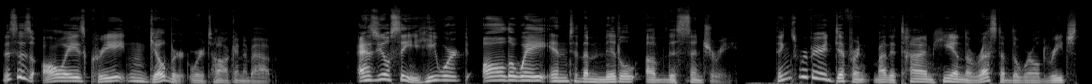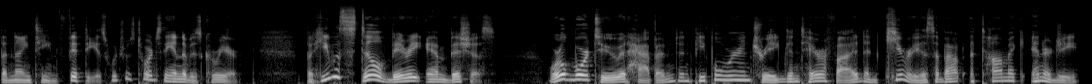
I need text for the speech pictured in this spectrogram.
this is always Creatin' Gilbert we're talking about. As you'll see, he worked all the way into the middle of the century. Things were very different by the time he and the rest of the world reached the 1950s, which was towards the end of his career. But he was still very ambitious. World War II had happened, and people were intrigued and terrified and curious about atomic energy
